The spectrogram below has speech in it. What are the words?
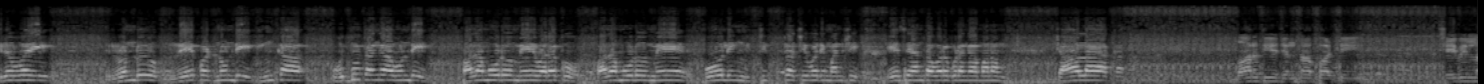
ఇరవై రెండు రేపటి నుండి ఇంకా ఉద్ధృతంగా ఉండి పదమూడు మే వరకు పదమూడు మే పోలింగ్ చిట్ట చివరి మనిషి వేసేంత వరకు కూడా మనం చాలా భారతీయ జనతా పార్టీ చేవెళ్ళ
